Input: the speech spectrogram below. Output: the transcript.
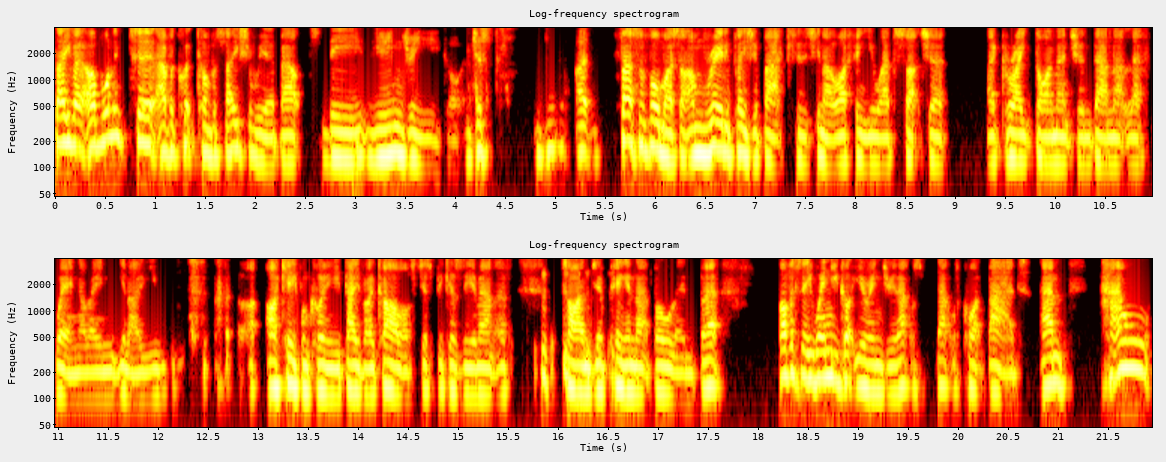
Dave, I wanted to have a quick conversation with you about the the injury you got and just uh, first and foremost, I'm really pleased you're back because you know I think you had such a, a great dimension down that left wing. I mean, you know, you I keep on calling you Davo Carlos just because of the amount of times you're pinging that ball in. But obviously, when you got your injury, that was that was quite bad. Um, how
